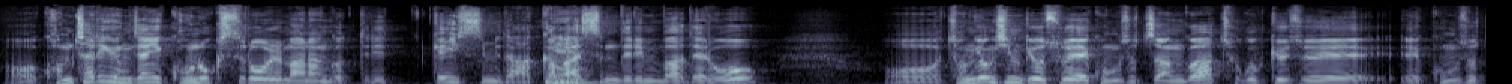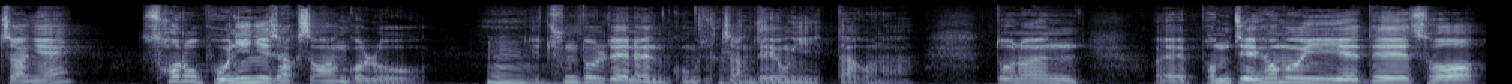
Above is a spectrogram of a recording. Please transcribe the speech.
어, 검찰이 굉장히 곤혹스러울 만한 것들이 꽤 있습니다. 아까 예. 말씀드린 바대로 어, 정경심 교수의 공소장과 조국 교수의 공소장에 서로 본인이 작성한 걸로 음. 이 충돌되는 공소장 그렇죠. 내용이 있다거나 또는 에, 범죄 혐의에 대해서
